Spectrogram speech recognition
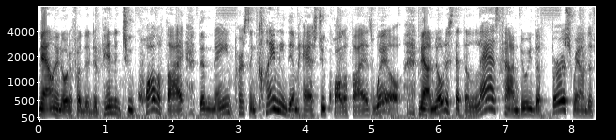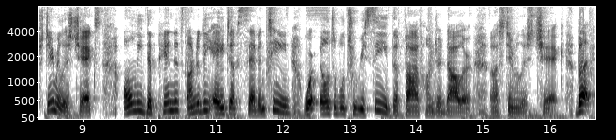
Now, in order for the dependent to qualify, the main person claiming them has to qualify as well. Now, notice that the last time during the first round of stimulus checks, only dependents under the age of 17 were eligible to receive the $500 uh, stimulus check. But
